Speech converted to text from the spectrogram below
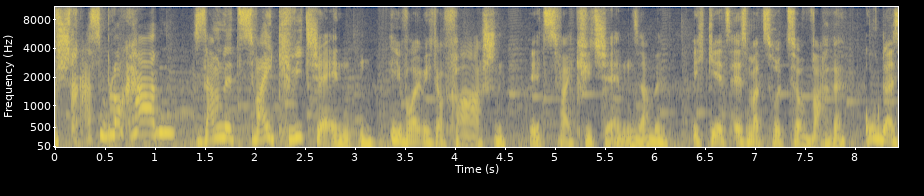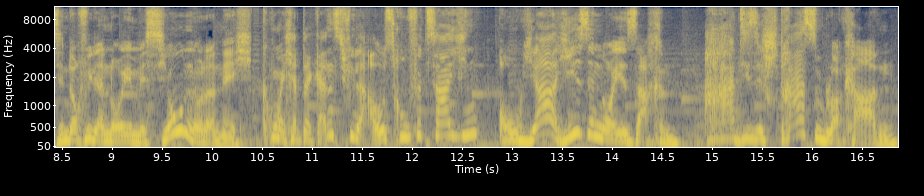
Straßenblockaden? Sammle zwei Quietscheenten. Ihr wollt mich doch verarschen. Jetzt zwei Quietscheenten sammeln. Ich gehe jetzt erstmal zurück zur Wache. Oh, da sind doch wieder neue Missionen, oder nicht? Guck mal, ich habe da ganz viele Ausrufezeichen. Oh ja, hier sind neue Sachen. Ah, diese Straßenblockaden.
